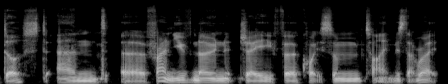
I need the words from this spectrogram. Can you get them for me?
Dust. And uh, Fran, you've known Jay for quite some time, is that right?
